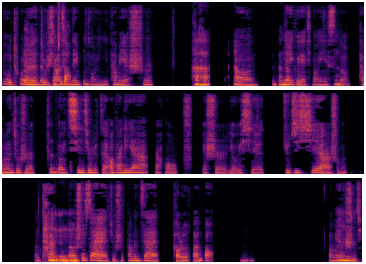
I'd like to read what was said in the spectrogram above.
就我突然就是想起那部综艺，他们也是，哈哈，嗯，那个也挺有意思的。他们就是有一期就是在澳大利亚，然后也是有一些狙击蟹啊什么的，嗯，碳当时在就是他们在讨论环保，嗯。方面的事情，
